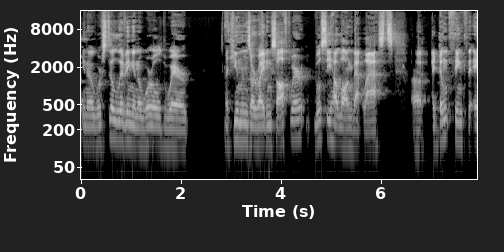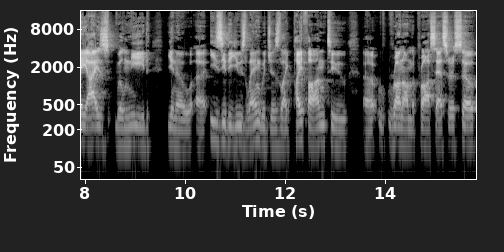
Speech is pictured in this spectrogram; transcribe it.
you know we're still living in a world where humans are writing software. We'll see how long that lasts. Uh, I don't think the AIs will need you know uh, easy to use languages like Python to uh, run on the processors. So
